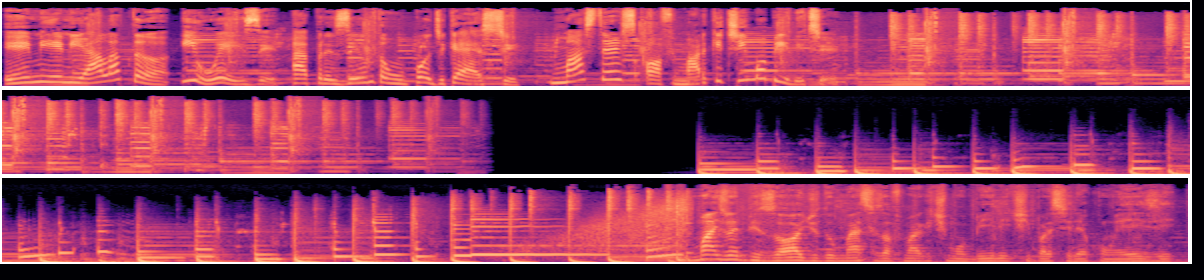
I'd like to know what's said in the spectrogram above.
MMA Latam e Waze apresentam o podcast Masters of Marketing Mobility. Mais um episódio do Masters of Marketing Mobility em parceria com Waze.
